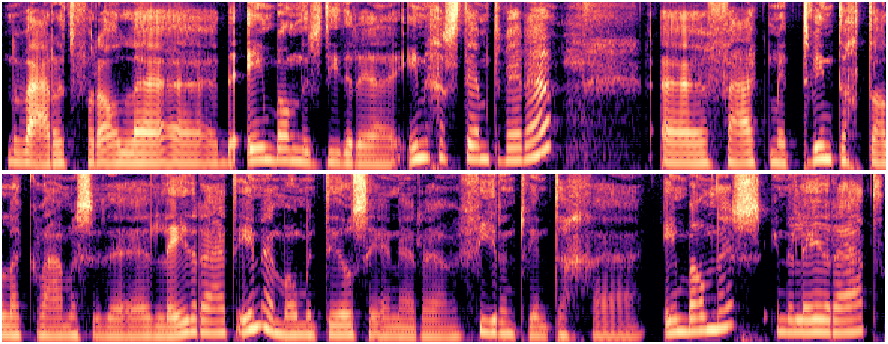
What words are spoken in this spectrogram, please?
dan waren het vooral uh, de eenbanders die erin uh, ingestemd werden. vaak met twintigtallen kwamen ze de ledenraad in. En momenteel zijn er 24 eenbanders in de ledenraad.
